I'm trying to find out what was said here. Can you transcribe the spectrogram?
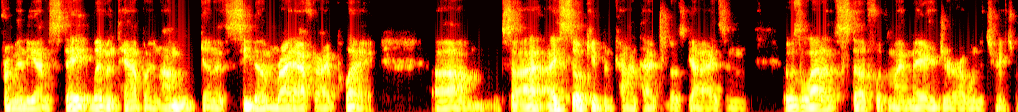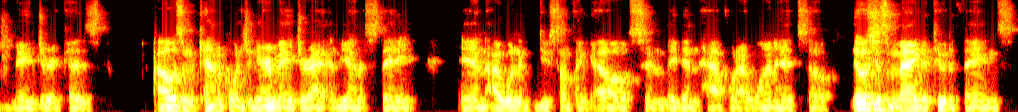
from Indiana State live in Tampa, and I'm gonna see them right after I play. Um, so I, I, still keep in contact with those guys, and it was a lot of stuff with my major. I wanted to change my major because I was a mechanical engineering major at Indiana State, and I wanted to do something else, and they didn't have what I wanted. So it was just a magnitude of things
